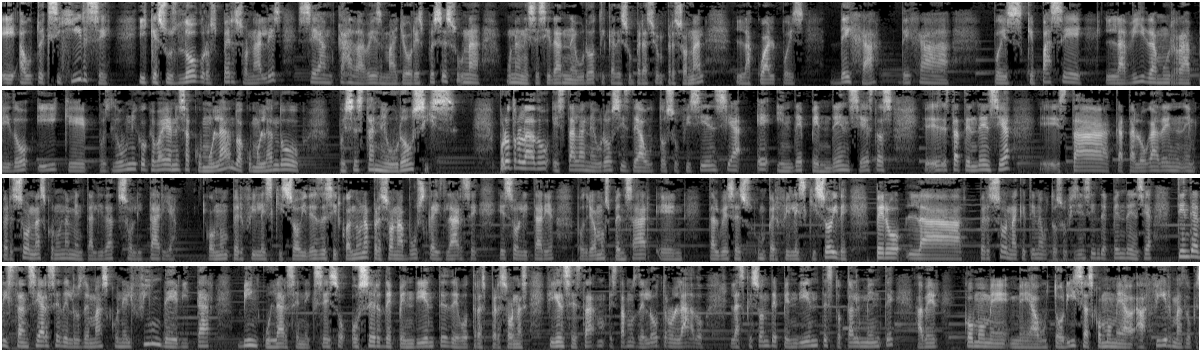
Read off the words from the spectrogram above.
eh, autoexigirse y que sus logros personales sean cada vez mayores, pues es una, una necesidad neurótica de superación personal, la cual pues deja, deja pues que pase la vida muy rápido y que pues lo único que vayan es acumulando, acumulando pues esta neurosis. Por otro lado está la neurosis de autosuficiencia e independencia. esta tendencia eh, está catalogada en personas con una mentalidad solitaria con un perfil esquizoide, es decir, cuando una persona busca aislarse, es solitaria, podríamos pensar en tal vez es un perfil esquizoide, pero la persona que tiene autosuficiencia e independencia tiende a distanciarse de los demás con el fin de evitar vincularse en exceso o ser dependiente de otras personas. Fíjense, estamos del otro lado, las que son dependientes totalmente, a ver cómo me, me autorizas, cómo me afirmas lo que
